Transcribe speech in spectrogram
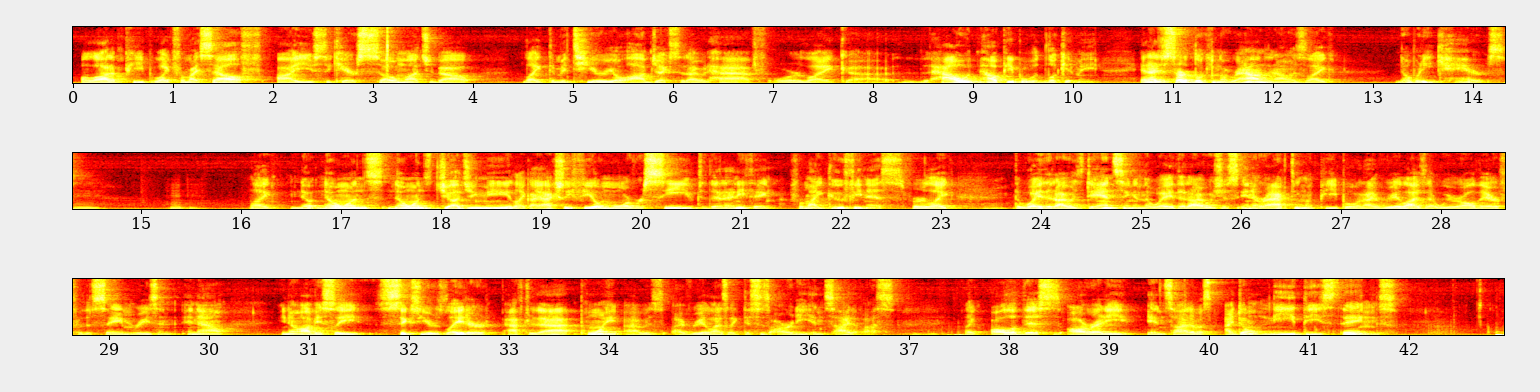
a lot of people, like for myself, I used to care so much about like the material objects that I would have or like uh, how how people would look at me, and I just started looking around and I was like, nobody cares. Like no no one's no one's judging me. Like i actually feel more received than anything for my goofiness for like the way that i was dancing and the way that i was just interacting with people and i realized that we were all there for the same reason. And now you know obviously 6 years later after that point i was i realized like this is already inside of us. Like all of this is already inside of us. I don't need these things.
